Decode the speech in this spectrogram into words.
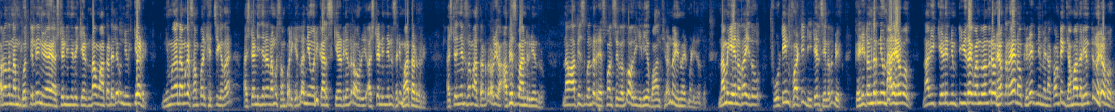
ಅವ್ರಂದ್ರೆ ನಮ್ಗೆ ಗೊತ್ತಿಲ್ಲ ನೀವು ಅಸ್ಟೆಂಟ್ ಇಂಜಿನಿಯರ್ ಕೇಳಿ ನಾವು ಮಾತಾಡಲಿ ನೀವು ಕೇಳಿರಿ. ನಿಮ್ಗೆ ನಮಗೆ ಸಂಪರ್ಕ ಹೆಚ್ಚಿಗದ ಅಸ್ಟೆಂಟ್ ಇಂಜಿನಿಯರ್ ನಮಗೆ ಸಂಪರ್ಕ ಇಲ್ಲ, ನೀವು ಅವ್ರಿಗೆ ಕರೆಸಿ ಕೇಳಿರಿ ಅಂದ್ರೆ ಅವ್ರು ಅಸ್ಟೆಂಟ್ ಇಂಜಿನಿಯರ್ ಸರಿ ಮಾತಾಡಿದ್ರಿ. ಅಸ್ಟೆಂಟ್ ಜನ ಸಹ ಮಾತಾಡಿದ್ರೆ ಅವ್ರಿಗೆ ಆಫೀಸ್ ಬಾನ್ರಿ ಅಂದರು. ನಾವು ಆಫೀಸ್ಗೆ ಬಂದರೆ ರೆಸ್ಪಾನ್ಸ್ ಸಿಗೋದು ಅವ್ರಿಗೆ ಇಲ್ಲಿಯೇ ಬಾ ಅಂತ ಹೇಳಿ ನಾವು ಇನ್ವೈಟ್ ಮಾಡಿದ್ದೆವು ಸರ್. ನಮಗೇನದ ಇದು ಫೋರ್ಟೀನ್ ಫಾರ್ಟಿ ಡೀಟೇಲ್ಸ್ ಏನದು ಬೇಕು. ಕ್ರೆಡಿಟ್ ಅಂದ್ರೆ ನೀವು ನಾಳೆ ಹೇಳ್ಬೋದು. ನಾವು ಈಗ ಕೇಳಿದ್ರೆ ನಿಮ್ಮ ಟಿ ವಿದಾಗ ಬಂದು ಅಂದ್ರೆ ಅವ್ರು ಹೇಳ್ತಾರೆ ನಾವು ಕ್ರೆಡಿಟ್ ನಿಮ್ಮ ಅಕೌಂಟಿಗೆ ಜಮಾದಾರಿ ಅಂತ ಹೇಳ್ಬೋದು.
